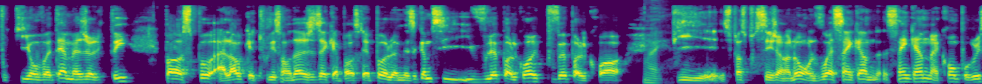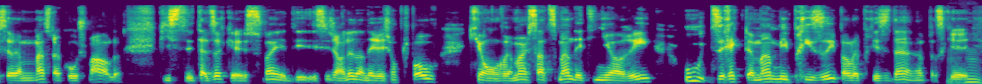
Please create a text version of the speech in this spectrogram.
pour qui ils ont voté à majorité passe pas, alors que tous les sondages disaient qu'elle passerait pas. Là. Mais c'est comme s'ils voulaient pas le croire, ils pouvaient pas le croire. Ouais. Puis, je pense pour ces gens-là, on le voit à 5 ans, 5 ans de Macron, pour eux, c'est vraiment c'est un cauchemar. Là. Puis, c'est-à-dire que souvent, il y a des, ces gens-là dans des régions plus pauvres qui ont vraiment un sentiment d'être ignorés ou directement méprisés par le président. Hein, parce que, Mhm.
